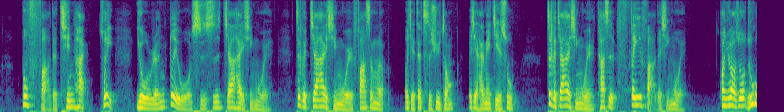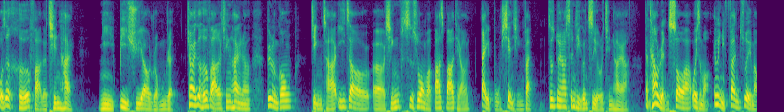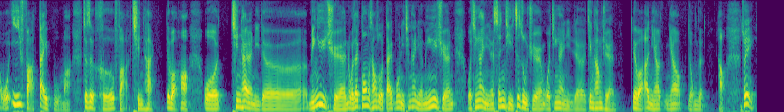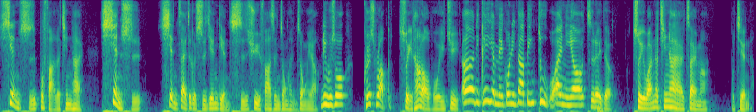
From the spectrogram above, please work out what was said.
不法的侵害，所以有人对我实施加害行为，这个加害行为发生了，而且在持续中，而且还没结束，这个加害行为它是非法的行为。换句话说，如果是合法的侵害，你必须要容忍。像一个合法的侵害呢，比如说。警察依照呃刑事诉讼法八十八条逮捕现行犯，这是对他身体跟自由的侵害啊，但他要忍受啊，为什么？因为你犯罪嘛，我依法逮捕嘛，这是合法侵害，对不？哈，我侵害了你的名誉权，我在公共场所逮捕你，侵害你的名誉权，我侵害你的身体自主权，我侵害你的健康权，对吧？啊，你要你要容忍，好，所以现实不法的侵害，现实。现在这个时间点持续发生中很重要。例如说，Chris Rock 嘴他老婆一句：“啊，你可以演美国女大兵 two，我爱你哦”之类的，嘴完了，侵害还在吗？不见了，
